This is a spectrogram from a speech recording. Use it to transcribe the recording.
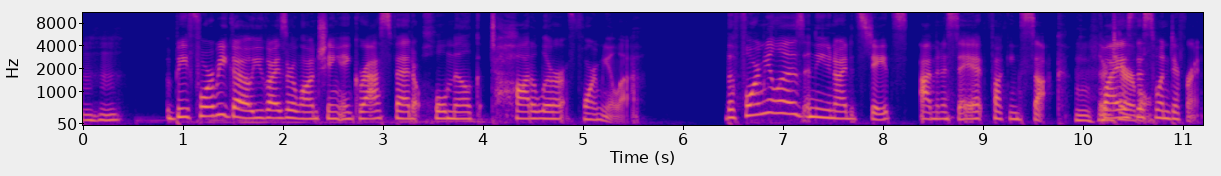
Mm-hmm. Before we go, you guys are launching a grass fed whole milk toddler formula. The formulas in the United States, I'm going to say it, fucking suck. Mhm. Why terrible. is this one different?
